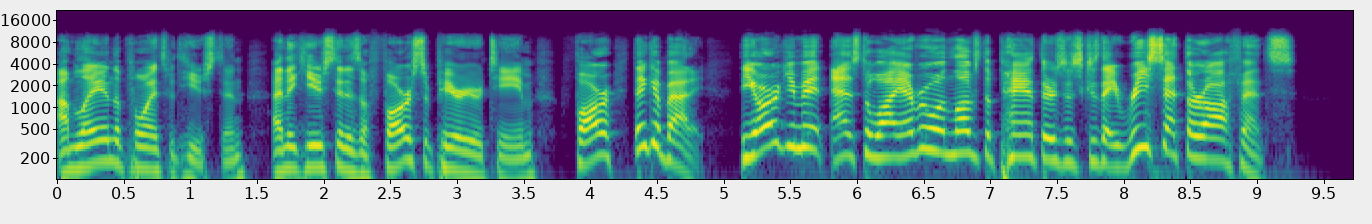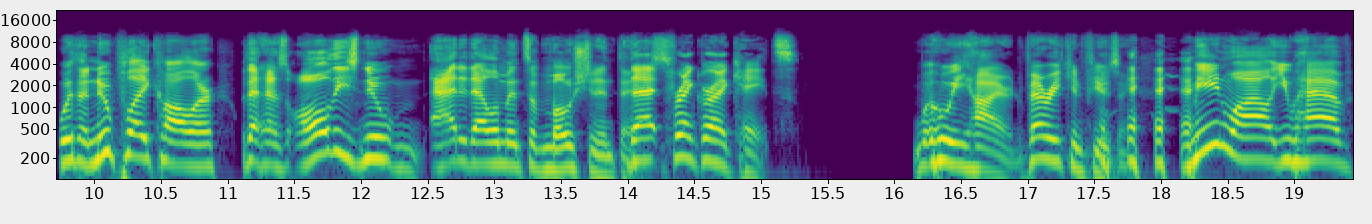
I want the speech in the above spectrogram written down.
I'm laying the points with Houston. I think Houston is a far superior team. Far think about it. The argument as to why everyone loves the Panthers is because they reset their offense with a new play caller that has all these new added elements of motion and things that Frank Reich hates. Who he hired. Very confusing. Meanwhile, you have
